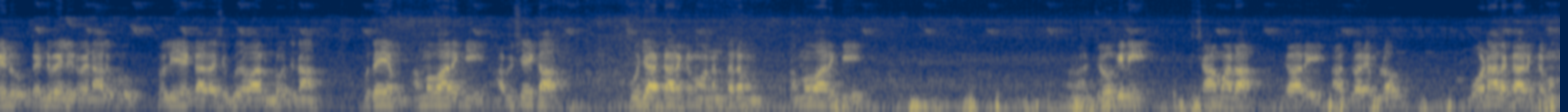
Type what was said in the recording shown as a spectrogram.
ఏడు రెండు వేల ఇరవై నాలుగు తొలి ఏకాదశి బుధవారం రోజున ఉదయం అమ్మవారికి అభిషేక పూజా కార్యక్రమం అనంతరం అమ్మవారికి జోగిని శ్యామల గారి ఆధ్వర్యంలో బోనాల కార్యక్రమం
